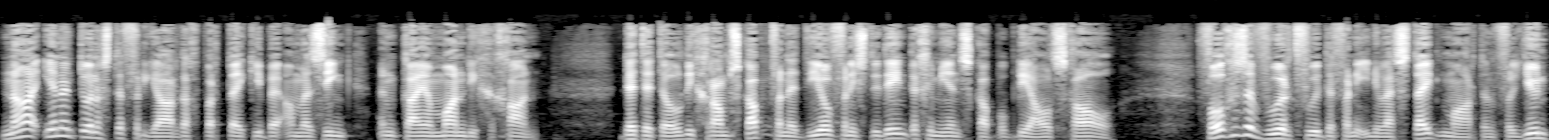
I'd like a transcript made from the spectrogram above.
na 21ste verjaardagpartytjie by Amazing in Kayamandi gegaan. Dit het hul die gramskap van 'n deel van die studentegemeenskap op die hals gehaal. Volgens 'n woordvoerder van die universiteit, Martin Viljoen,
